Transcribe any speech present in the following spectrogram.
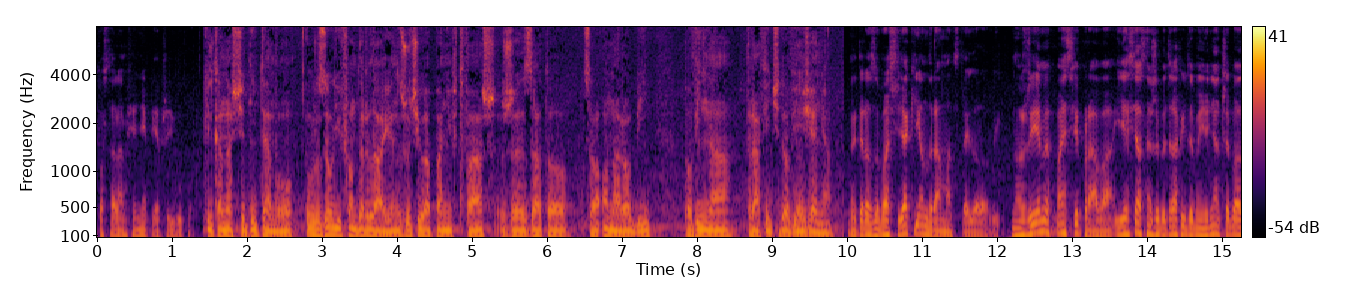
postaram się nie pieprzyć głupot. Kilkanaście dni temu Urzuli von der Leyen rzuciła pani w twarz, że za to, co ona robi, powinna trafić do więzienia. No i teraz zobaczcie, jaki on dramat z tego robi. No, żyjemy w państwie prawa i jest jasne, żeby trafić do więzienia, trzeba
